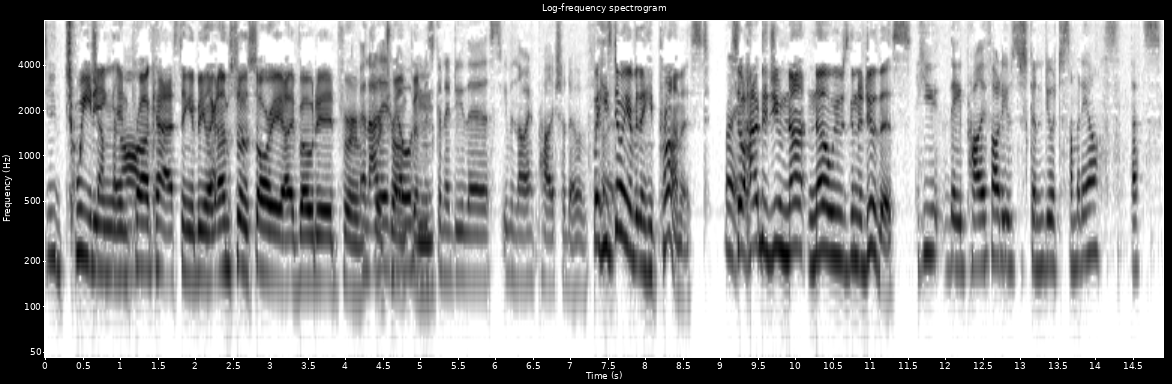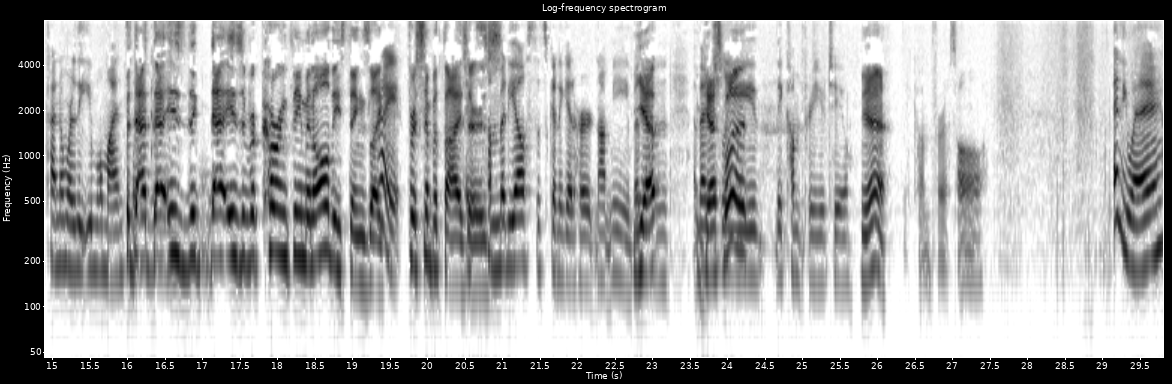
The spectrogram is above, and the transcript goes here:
Tweeting Jumping and off. broadcasting and being like, "I'm so sorry, I voted for Trump. And I didn't Trump." know and he was going to do this, even though I probably should have. but he's doing everything he promised. Right. So how did you not know he was going to do this? He, they probably thought he was just going to do it to somebody else. That's kind of where the evil mindset. But that that is the that is a recurring theme in all these things, like Right. for sympathizers. It's somebody else that's going to get hurt, not me. But Yep. then eventually they come for you too. yeah, They come for us all. Anyway,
